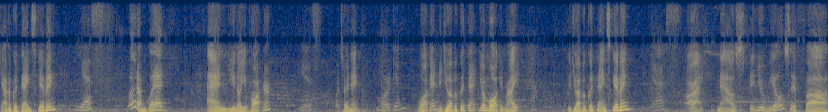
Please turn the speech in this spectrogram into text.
you have a good Thanksgiving? Yes. Good, I'm glad. And you know your partner? Yes. What's her name? Morgan. Morgan. Did you have a good thank? You're Morgan, right? Yeah. Did you have a good Thanksgiving? Yes. All right. Now spin your wheels. If uh,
